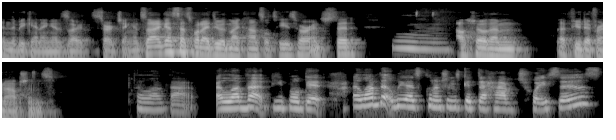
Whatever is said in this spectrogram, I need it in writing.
in the beginning as they're searching. And so i guess that's what i do with my consultees who are interested. Mm. i'll show them a few different options. I love that. I love that people get i love that we as clinicians get to have choices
